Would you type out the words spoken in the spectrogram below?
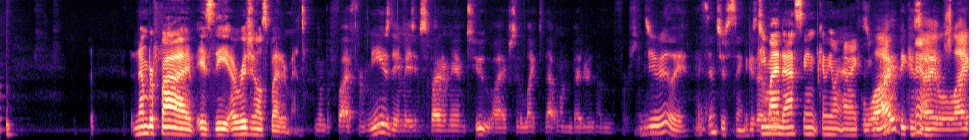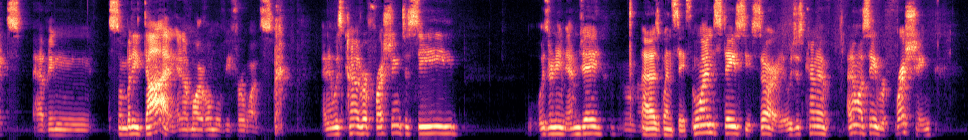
Number five is the original Spider-Man. Number five for me is the Amazing Spider-Man Two. I actually liked that one better than the first one. Did you really? That's Yeah. interesting. Because Do I you mind asking? Can you ask Why? Because Yeah. I liked having somebody die in a Marvel movie for once, and it was kind of refreshing to see. Was her name MJ? I don't know. Uh, it was Gwen Stacy. Gwen Stacy. Sorry, it was just kind of. I don't want to say refreshing,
